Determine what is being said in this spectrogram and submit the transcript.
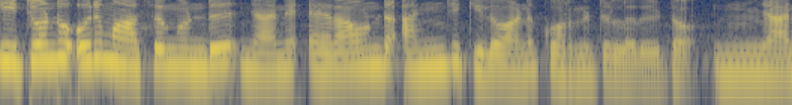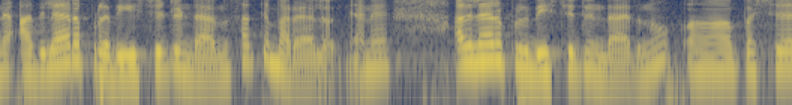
കീറ്റോണ്ട് ഒരു മാസം കൊണ്ട് ഞാൻ എറൗണ്ട് അഞ്ച് കിലോ ആണ് കുറഞ്ഞിട്ടുള്ളത് കേട്ടോ. ഞാൻ അതിലേറെ പ്രതീക്ഷിച്ചിട്ടുണ്ടായിരുന്നു. സത്യം പറയാലോ ഞാൻ അതിലേറെ പ്രതീക്ഷിച്ചിട്ടുണ്ടായിരുന്നു. പക്ഷേ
